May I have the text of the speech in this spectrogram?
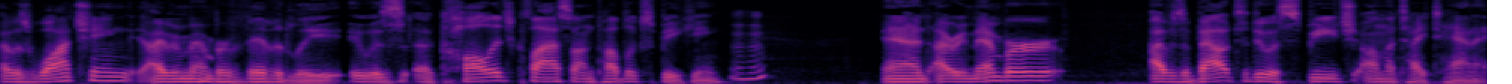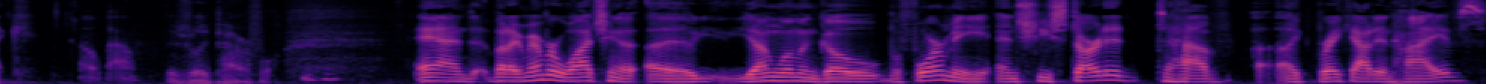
I was watching, I remember vividly, it was a college class on public speaking. Mm-hmm. And I remember I was about to do a speech on the Titanic. Oh, wow. It was really powerful. Mm-hmm. And but I remember watching a, a, young woman go before me, and she started to have uh, like break out in hives.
